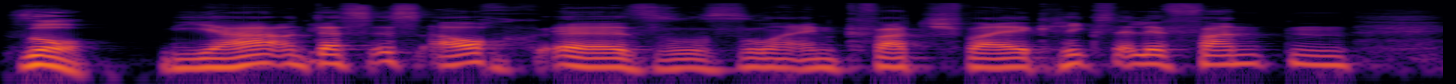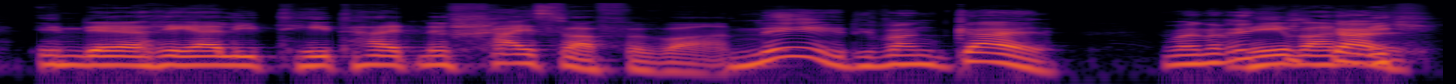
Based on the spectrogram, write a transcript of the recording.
So, ja, und das ist auch äh, so, so ein Quatsch, weil Kriegselefanten in der Realität halt eine Scheißwaffe waren. Nee, die waren geil. Die waren richtig nee, waren geil. Nicht.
